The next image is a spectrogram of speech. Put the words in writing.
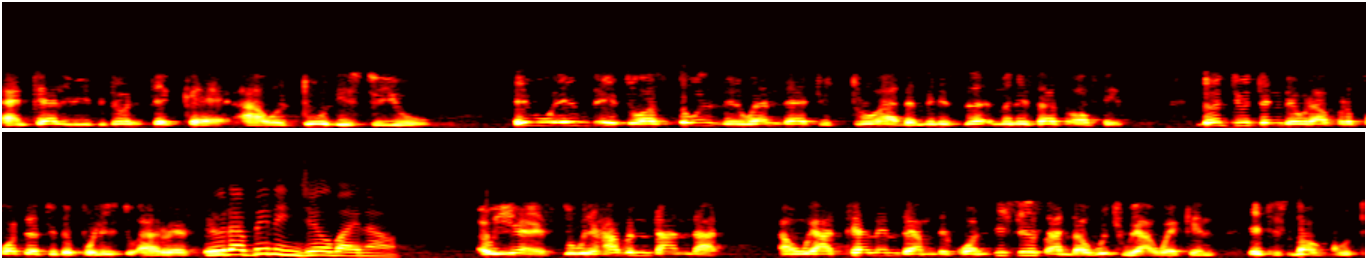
and tell you if you don't take care, I will do this to you. If, if it was stones they went there to throw at the minister, minister's office, don't you think they would have reported to the police to arrest them? You would have been in jail by now. Oh, yes, so we haven't done that. And we are telling them the conditions under which we are working, it is not good.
